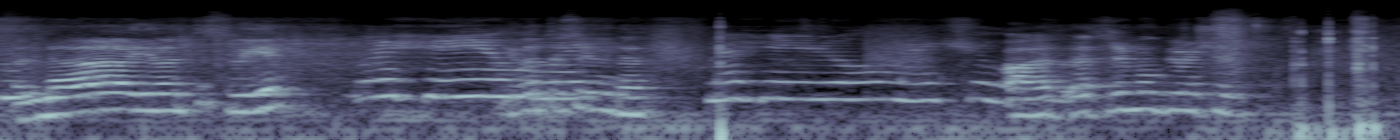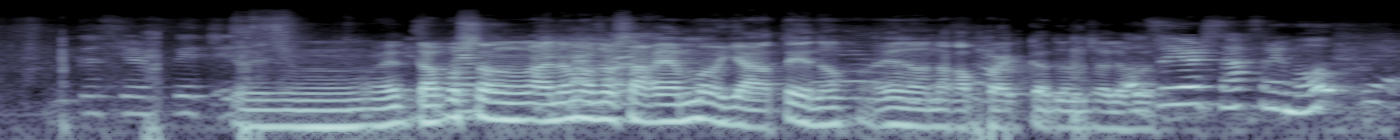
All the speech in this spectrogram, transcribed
Ala, you want to swim? My You hair, want to swim na? my hair, my shoe. Uh, let's remove your shoes. Because your feet is... Yan yung, eh, tapos ang ano mo sasakyan mo, yate no? Ayun oh, nakapark ka doon sa labas. Also your socks remove? Yeah.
